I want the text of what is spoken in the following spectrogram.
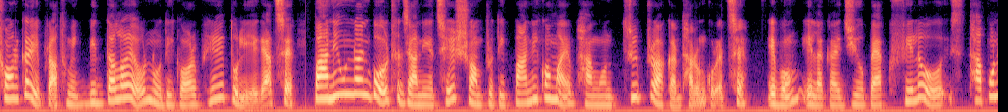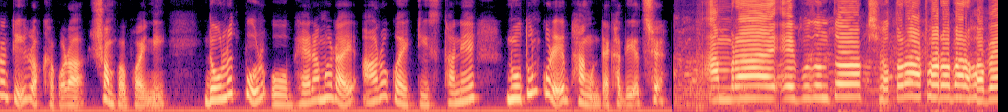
সরকারি প্রাথমিক বিদ্যালয়ও নদীগর্ভে তলিয়ে গেছে। পানি উন্নয়ন বোর্ড জানিয়েছে, সম্প্রতি পানি কমায় ভাঙন তীব্র আকার ধারণ করেছে এবং এলাকায় জিও ব্যাগ ফেলেও স্থাপনাটি রক্ষা করা সম্ভব হয়নি। দৌলতপুর ও ভেড়ামারায় আরও কয়েকটি স্থানে নতুন করে ভাঙন দেখা দিয়েছে। আমরা এই পর্যন্ত সতেরো, আঠারো বার হবে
